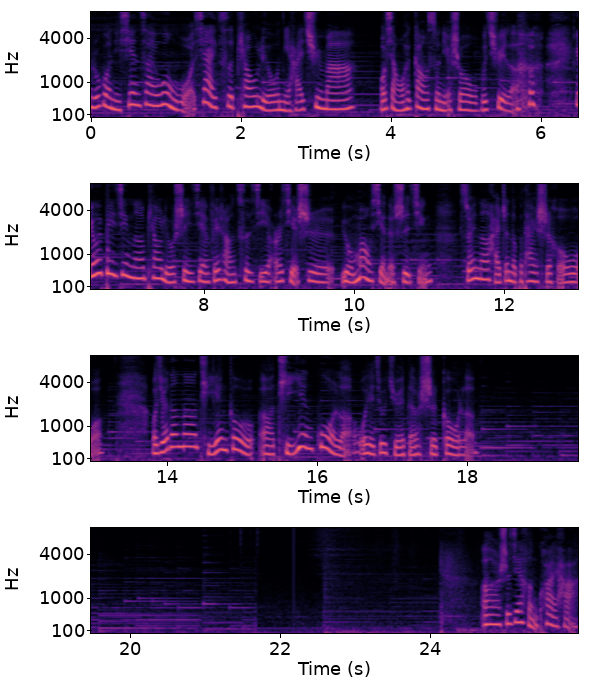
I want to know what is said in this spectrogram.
如果你现在问我下一次漂流你还去吗？我想我会告诉你说我不去了，因为毕竟呢，漂流是一件非常刺激而且是有冒险的事情，所以呢，还真的不太适合我。我觉得呢，体验够，呃，体验过了，我也就觉得是够了。啊，时间很快哈。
